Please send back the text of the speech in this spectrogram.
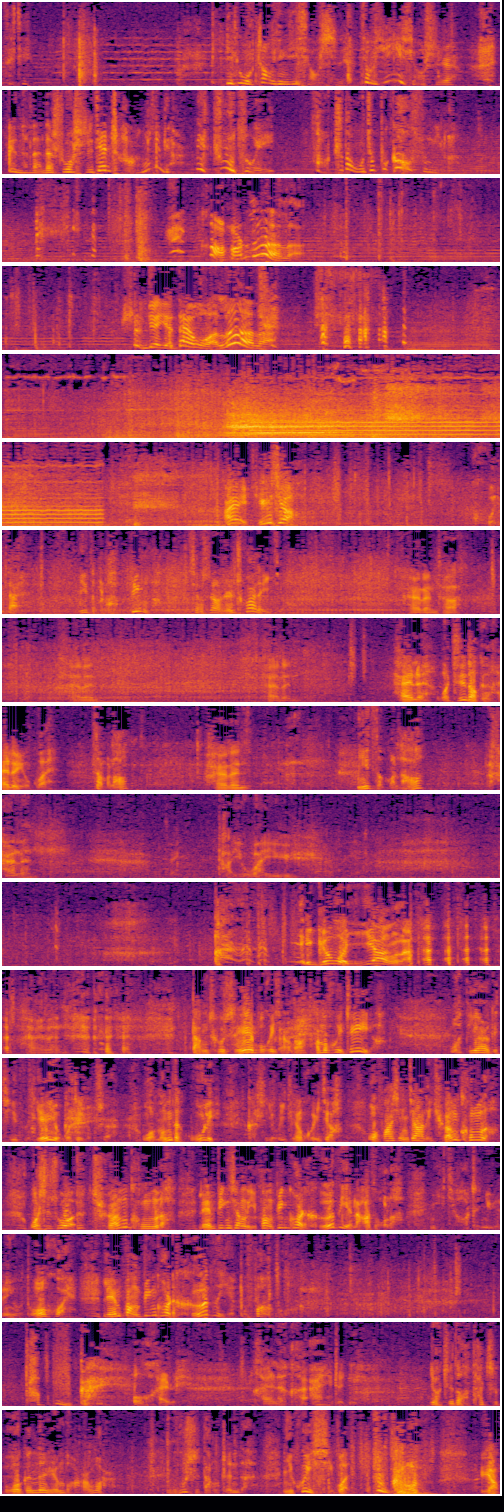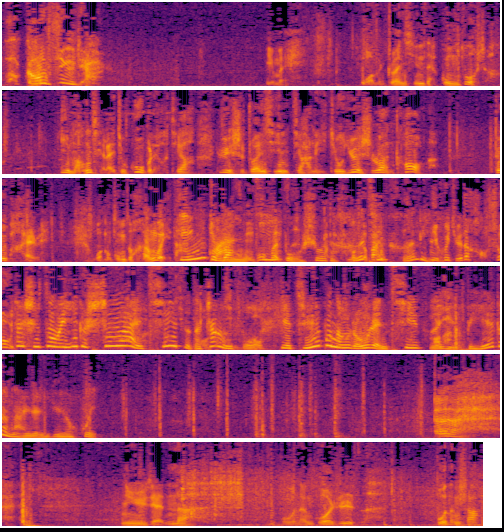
再见。你给我照应一小时，就一小时。跟那男的说时间长一点你住嘴早知道我就不告诉你了。好好乐乐顺便也带我乐乐哎停下！混蛋你怎么了？病了像是让人踹了一脚。凯文特海伦，海伦，海伦，我知道跟海伦有关。怎么了？海伦，你怎么了？海伦，他有外遇。你跟我一样了，海伦。当初谁也不会想到他们会这样。我第二个妻子也有过这种事我蒙在鼓里。有一天回家，我发现家里全空了。我是说全空了，连冰箱里放冰块的盒子也拿走了。你瞧这女人有多坏，连放冰块的盒子也不放过。她不该。哦，海瑞，海伦还爱着你。要知道，他只不过跟那人玩玩，不是当真的。你会习惯。住口！让我高兴点因为我们专心在工作上，一忙起来就顾不了家。越是专心，家里就越是乱套了，对吧，海瑞？我们工作很伟大。尽管基普说的合情合理，你会觉得好受。但是作为一个深爱妻子的丈夫，也绝不能容忍妻子与别的男人约会。哎，女人呐，不能过日子，不能杀。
